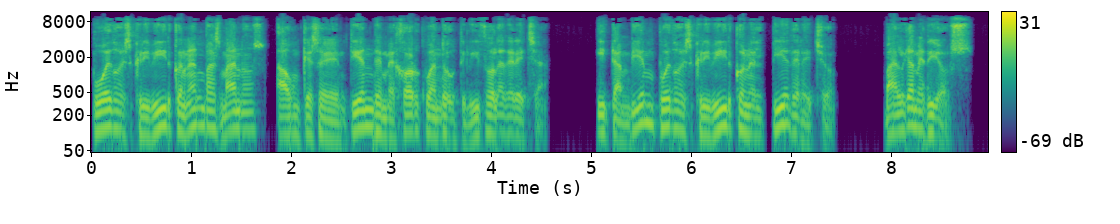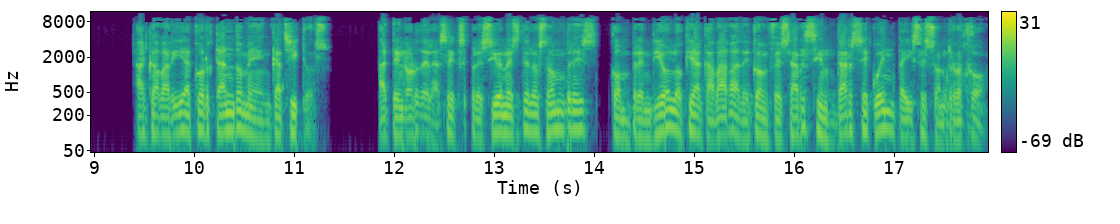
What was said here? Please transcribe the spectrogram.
Puedo escribir con ambas manos, aunque se entiende mejor cuando utilizo la derecha. Y también puedo escribir con el pie derecho. Válgame Dios. Acabaría cortándome en cachitos. A tenor de las expresiones de los hombres, comprendió lo que acababa de confesar sin darse cuenta y se sonrojó.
